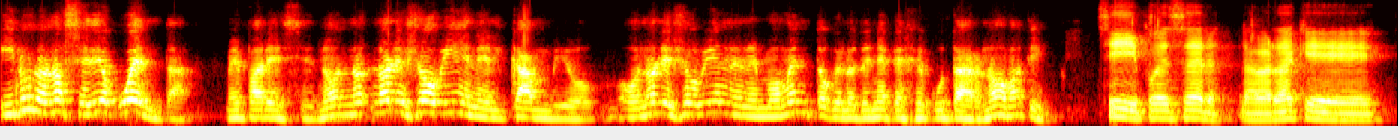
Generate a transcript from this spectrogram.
y Nuno no se dio cuenta, me parece. No, no, leyó bien el cambio o no leyó bien en el momento que lo tenía que ejecutar, ¿no, Mati? Sí, puede ser. La verdad que,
